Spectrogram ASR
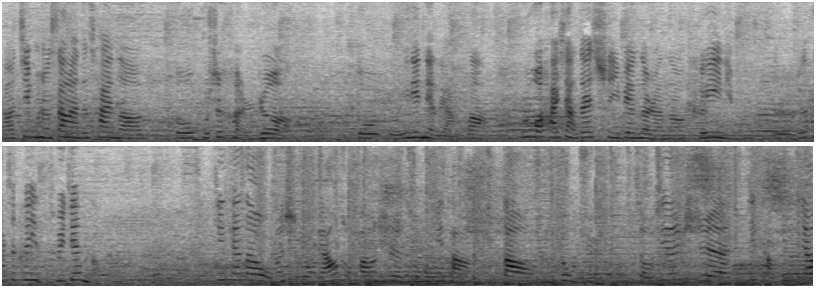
然后基本上上来的菜呢都不是很热，都有一点点凉了。如果还想再吃一遍的人呢，可以你们，我觉得还是可以推荐的。 今天呢，我们使用两种方式从机场到民众区。首先是机场公交，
